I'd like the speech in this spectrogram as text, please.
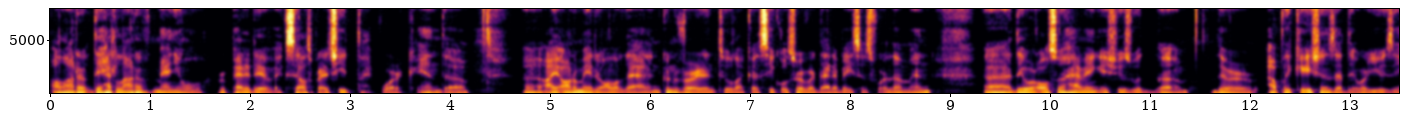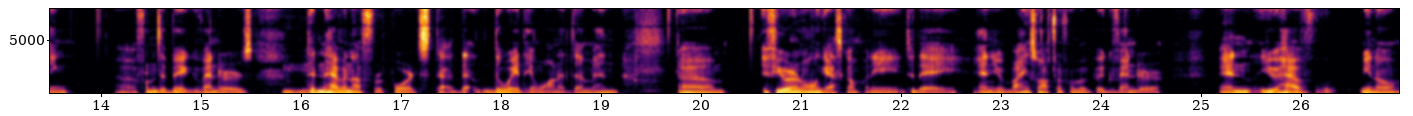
a lot of, they had a lot of manual, repetitive Excel spreadsheet type work. And uh, uh, I automated all of that and converted into like a SQL Server databases for them. And they were also having issues with um, their applications that they were using uh, from the big vendors Mhm. didn't have enough reports that, that the way they wanted them. And um, if you're an oil and gas company today and you're buying software from a big vendor, and you have you know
